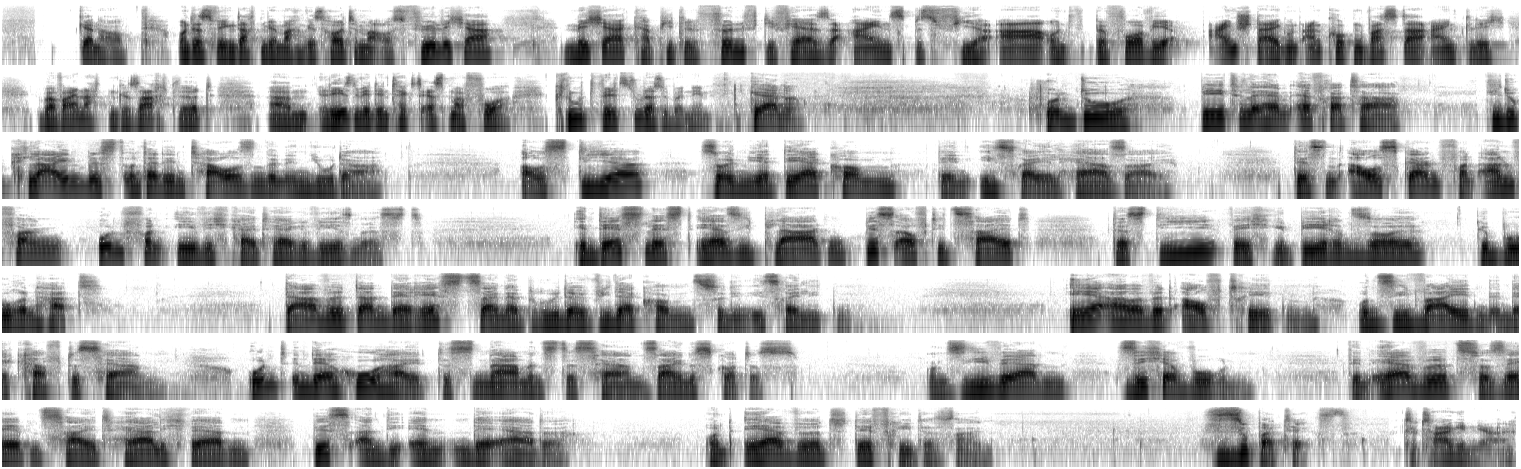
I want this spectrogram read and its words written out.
Genau. Und deswegen dachten wir, machen wir es heute mal ausführlicher. Micha Kapitel 5, die Verse 1 bis 4a. Und bevor wir einsteigen und angucken, was da eigentlich über Weihnachten gesagt wird, ähm, lesen wir den Text erstmal vor. Knut, willst du das übernehmen? Gerne. Und du, Bethlehem Ephrata, die du klein bist unter den Tausenden in Juda, aus dir soll mir der kommen, der in Israel Herr sei, dessen Ausgang von Anfang und von Ewigkeit her gewesen ist. Indes lässt er sie plagen bis auf die Zeit, dass die, welche gebären soll, geboren hat. Da wird dann der Rest seiner Brüder wiederkommen zu den Israeliten. Er aber wird auftreten und sie weiden in der Kraft des Herrn und in der Hoheit des Namens des Herrn seines Gottes. Und sie werden sicher wohnen, denn er wird zur selben Zeit herrlich werden bis an die Enden der Erde. Und er wird der Friede sein. Super Text. Total genial.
